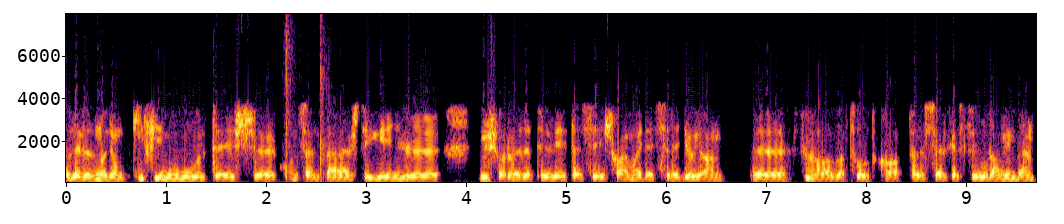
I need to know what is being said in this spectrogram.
azért ez nagyon kifinomult és koncentrálást igénylő műsorvezetővé teszi, és ha majd egyszer egy olyan fülhallgatót kap szerkesztő úr, amiben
